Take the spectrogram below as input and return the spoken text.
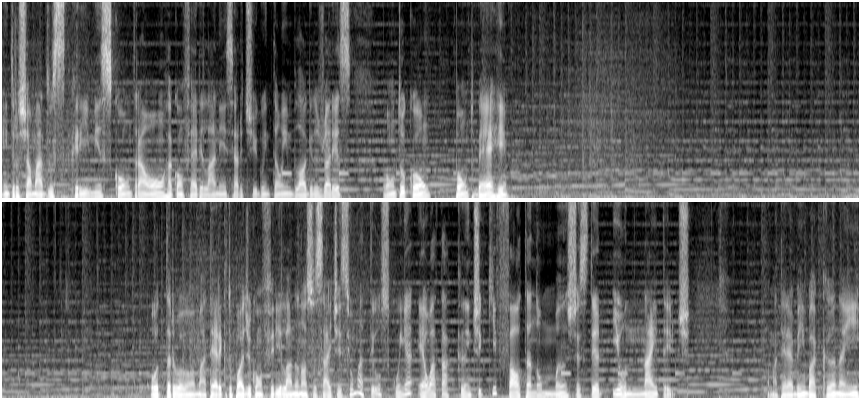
entre os chamados crimes contra a honra. Confere lá nesse artigo então em blogdojuarez.com.br. Outra matéria que tu pode conferir lá no nosso site é se o Matheus Cunha é o atacante que falta no Manchester United. Uma matéria bem bacana aí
